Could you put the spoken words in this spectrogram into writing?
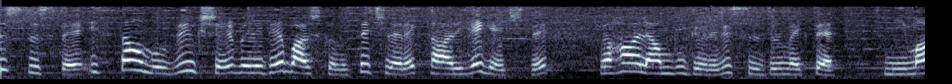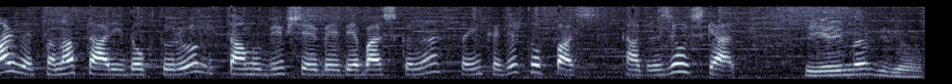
üst üste İstanbul Büyükşehir Belediye Başkanı seçilerek tarihe geçti ve halen bu görevi sürdürmekte. Mimar ve sanat tarihi doktoru İstanbul Büyükşehir Belediye Başkanı Sayın Kadir Topbaş. Kadraja hoş geldin. İyi yayınlar diliyorum.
